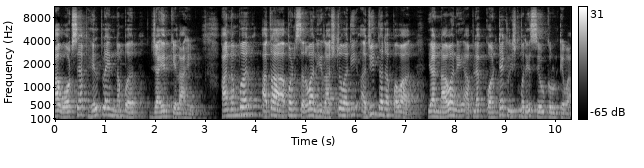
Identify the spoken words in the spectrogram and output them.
हा व्हॉट्सॲप हेल्पलाईन नंबर जाहीर केला आहे. हा नंबर आता आपण सर्वांनी राष्ट्रवादी अजितदादा पवार या नावाने आपल्या कॉन्टॅक्ट लिस्टमध्ये सेव्ह करून ठेवा.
